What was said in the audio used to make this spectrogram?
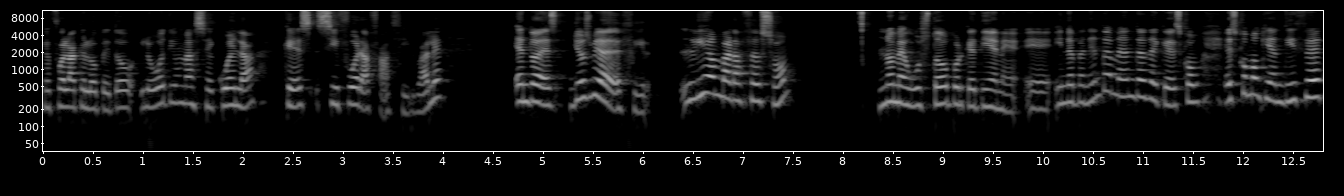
que fue la que lo petó, y luego tiene una secuela que es Si fuera fácil, ¿vale? Entonces, yo os voy a decir, lío embarazoso no me gustó porque tiene, eh, independientemente de que es como, es como quien dice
